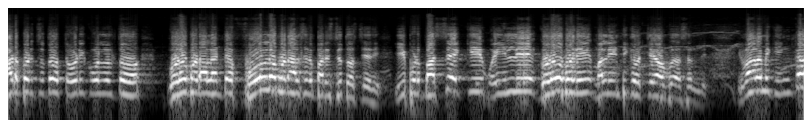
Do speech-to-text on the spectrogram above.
ఆడపడుచుతో తోడికోడలతో గొడవపడాలంటే ఫోన్లో పడాల్సిన పరిస్థితి వచ్చేది. ఇప్పుడు బస్సు ఎక్కి వెళ్ళి గొడవపడి మళ్ళీ ఇంటికి వచ్చే అవకాశం ఉంది. ఇవాళ మీకు ఇంకా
